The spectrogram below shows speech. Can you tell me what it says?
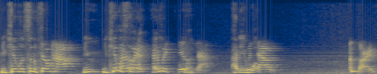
You can't listen to So how you. You can't listen do I to how do. I deal with that? How do you? what- without? I'm sorry.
